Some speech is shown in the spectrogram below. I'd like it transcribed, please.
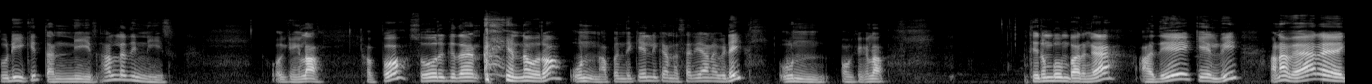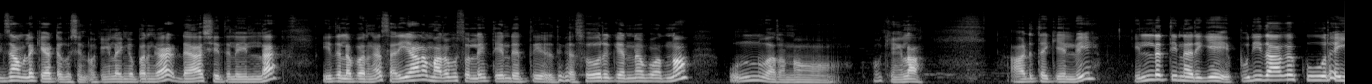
குடிக்கு தண்ணீர் அல்லது நீர். ஓகேங்களா? அப்போது சோறுக்கு தான் என்ன வரும்? உன். அப்போ இந்த கேள்விக்கான சரியான விடை உன். ஓகேங்களா? திரும்பவும் பாருங்கள் அதே கேள்வி. ஆனால் வேறு எக்ஸாமில் கேட்ட கொஷின் ஓகேங்களா? இங்கே பாருங்கள் டேஷ் இதில் இல்லை. இதில் பாருங்கள் சரியான மரபு சொல்லை தேர்ந்தெடுத்து எழுதுக. சோறுக்கு என்ன பண்ணணும் உன் வரணும். ஓகேங்களா? அடுத்த கேள்வி. இல்லத்தின் அருகே புதிதாக கூரை.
